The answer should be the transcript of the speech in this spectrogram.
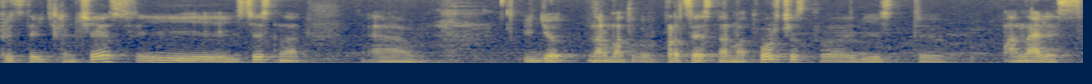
представитель МЧС. И, естественно, идет нормат... процесс нормотворчества, есть анализ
